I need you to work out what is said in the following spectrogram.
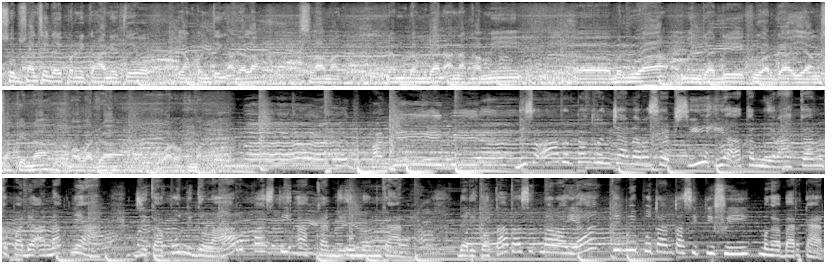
substansi dari pernikahan itu yang penting adalah selamat dan mudah-mudahan anak kami e, berdua menjadi keluarga yang sakinah, mawadah, warohmah. Di soal tentang rencana resepsi, ia akan menyerahkan kepada anaknya. Jikapun digelar, pasti akan diumumkan. Dari kota Tasikmalaya, tim liputan Tasik TV mengabarkan.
